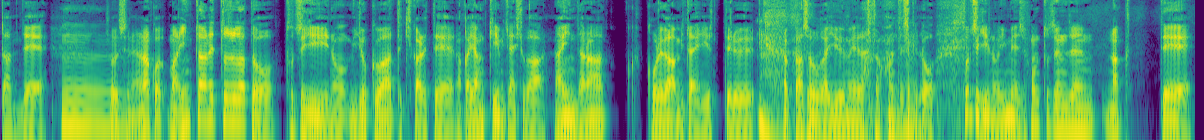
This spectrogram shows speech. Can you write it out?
たんで、うーん。そうですね。。なんか、まあ、インターネット上だと、栃木の魅力はって聞かれて、なんかヤンキーみたいな人がないんだな、これが、みたいに言ってる画像が有名だと思うんですけど、栃木のイメージほんと全然なくて、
